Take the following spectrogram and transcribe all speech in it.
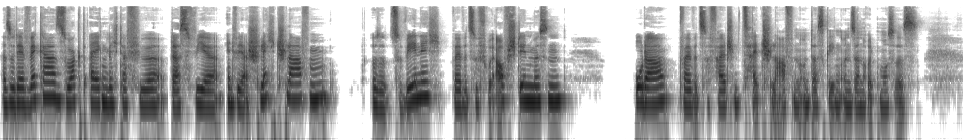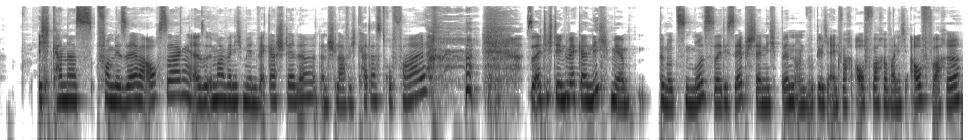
Also der Wecker sorgt eigentlich dafür, dass wir entweder schlecht schlafen, also zu wenig, weil wir zu früh aufstehen müssen, oder weil wir zur falschen Zeit schlafen und das gegen unseren Rhythmus ist. Ich kann das von mir selber auch sagen. Also immer wenn ich mir einen Wecker stelle, dann schlafe ich katastrophal. seit ich den Wecker nicht mehr benutzen muss, seit ich selbstständig bin und wirklich einfach aufwache, wann ich aufwache,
